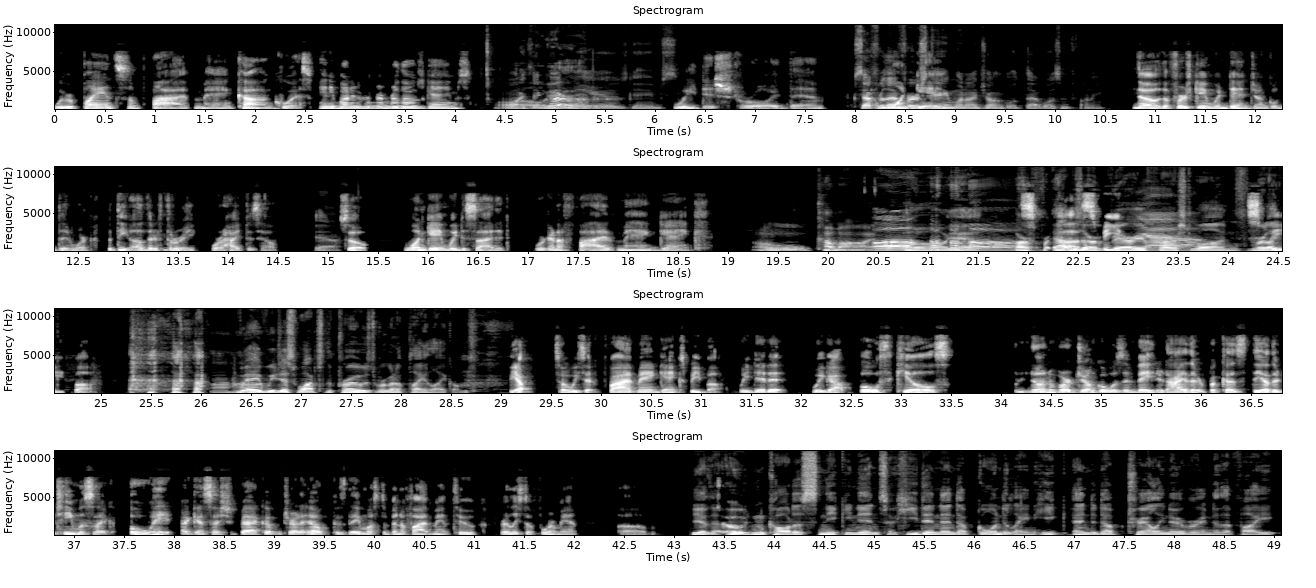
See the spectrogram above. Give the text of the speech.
We were playing some five-man conquest. Anybody remember those games? Oh, I Oh, think yeah. I remember Yeah. those games. We destroyed them. Except for that one first game. game. when I jungled, that wasn't funny. No, the first game when Dan Jungle didn't work, but the other three were hyped as hell. Yeah. So one game we decided we're gonna five man gank. Oh, come on. Oh, yeah. Our fir- that Uh, was our speed. very Yeah. first one. We're like, Speed buff. Uh-huh. hey, we just watched the pros. We're gonna play like them. Yep. So we said five man gank speed buff. We did it. We got both kills. None of our jungle was invaded either because the other team was like, "Oh wait, I guess I should back up and try to help," because they must have been a five man too, or at least a four man. Um, Yeah, the So- Odin caught us sneaking in, so he didn't end up going to lane. He ended up trailing over into the fight,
